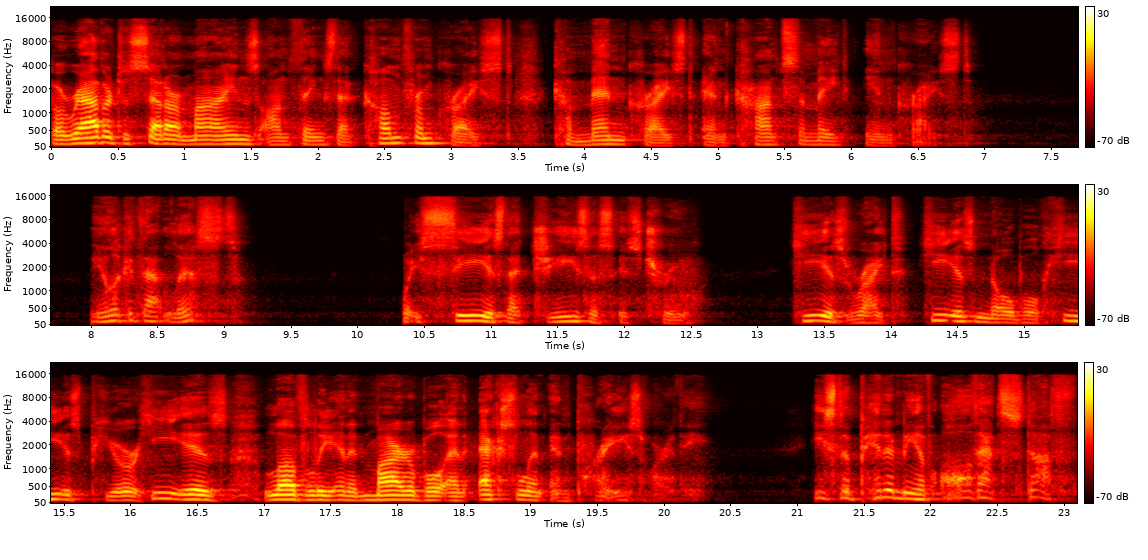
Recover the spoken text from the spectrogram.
but rather to set our minds on things that come from Christ, commend Christ, and consummate in Christ. When you look at that list, what you see is that Jesus is true. He is right. He is noble. He is pure. He is lovely and admirable and excellent and praiseworthy. He's the epitome of all that stuff.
